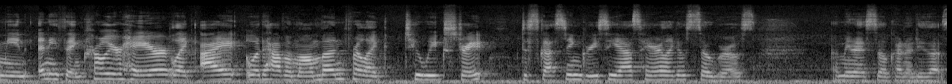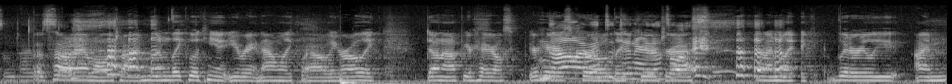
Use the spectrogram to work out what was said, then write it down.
mean, anything, curl your hair. Like I would have a mom bun for like two weeks straight. Disgusting, greasy ass hair. Like it was so gross. I mean, I still kind of do that sometimes. That's so. how I am all the time. I'm like looking at you right now, like, wow, you're all like done up, your hair, your hair No, is curled, like dinner, your dress, and I'm like literally, I'm.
